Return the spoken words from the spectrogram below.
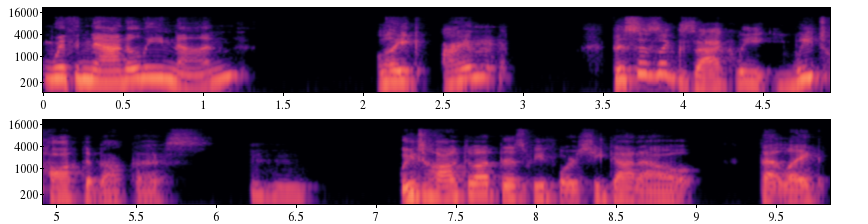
With Natalie Nunn? Like, I'm this is exactly we talked about this. Mm-hmm. We talked about this before she got out that like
